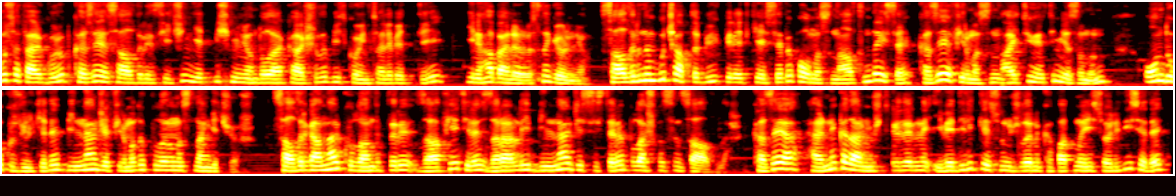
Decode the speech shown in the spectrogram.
Bu sefer grup Kazeya saldırısı için 70 milyon dolar karşılığı Bitcoin talep ettiği yine haberler arasında görünüyor. Saldırının bu çapta büyük bir etkiye sebep olmasının altında ise Kazeya firmasının IT yönetim yazılımının 19 ülkede binlerce firmada kullanılmasından geçiyor. Saldırganlar kullandıkları zafiyet ile zararlı binlerce sisteme bulaşmasını sağladılar. Kazaya her ne kadar müşterilerine ivedilikle sunucularını kapatmayı söylediyse de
